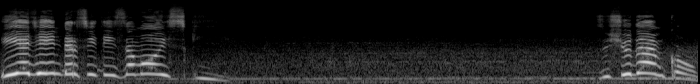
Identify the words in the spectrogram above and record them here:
I jedzie Intercity Zamojski. Z siódemką.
